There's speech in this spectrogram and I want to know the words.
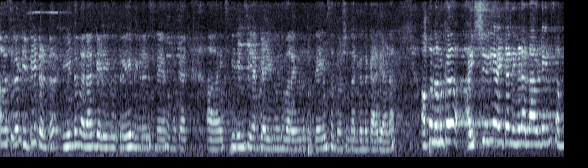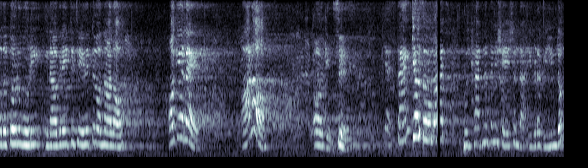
അവസരം കിട്ടിയിട്ടുണ്ട്. വീണ്ടും വരാൻ കഴിയുന്നു. ഇത്രയും നിങ്ങളുടെ ഒരു സ്നേഹം ഒക്കെ എക്സ്പീരിയൻസ് ചെയ്യാൻ കഴിയുന്നു എന്ന് പറയുന്നത് പ്രത്യേകം സന്തോഷം നൽകുന്ന കാര്യമാണ്. അപ്പൊ നമുക്ക് ഐശ്വര്യമായിട്ട് നിങ്ങളുടെ എല്ലാവരുടെയും സമ്മതത്തോടു കൂടി ഇനാഗ്രേറ്റ് ചെയ്തിട്ട് വന്നാലോ? ഓക്കെ അല്ലേ? ആണോ? ഓക്കെ ശരി. താങ്ക് യു സോ മച്ച് ഉദ്ഘാടനത്തിന് ശേഷം ഇവിടെ വീണ്ടും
